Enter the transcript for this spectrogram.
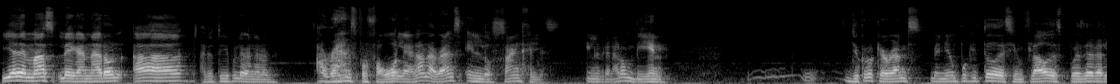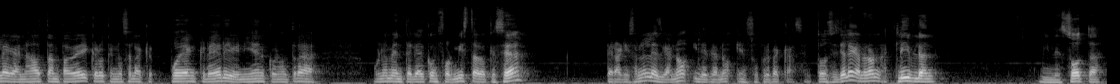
Y además le ganaron a... ¿A qué equipo le ganaron? A Rams, por favor. Le ganaron a Rams en Los Ángeles. Y les ganaron bien. Yo creo que Rams venía un poquito desinflado después de haberle ganado a Tampa Bay. Creo que no se la podían creer y venían con otra... Una mentalidad conformista lo que sea. Pero Arizona les ganó y les ganó en su propia casa. Entonces ya le ganaron a Cleveland, Minnesota,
